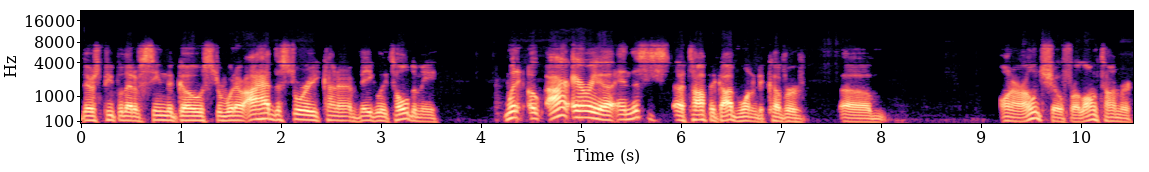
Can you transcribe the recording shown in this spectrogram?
There's people that have seen the ghost or whatever. I had the story kind of vaguely told to me. When oh, our area, and this is a topic I've wanted to cover um, on our own show for a long time, are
